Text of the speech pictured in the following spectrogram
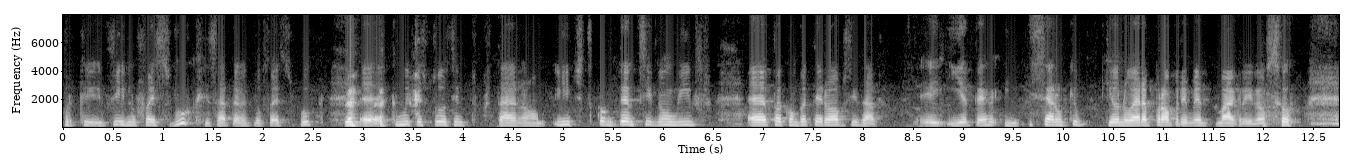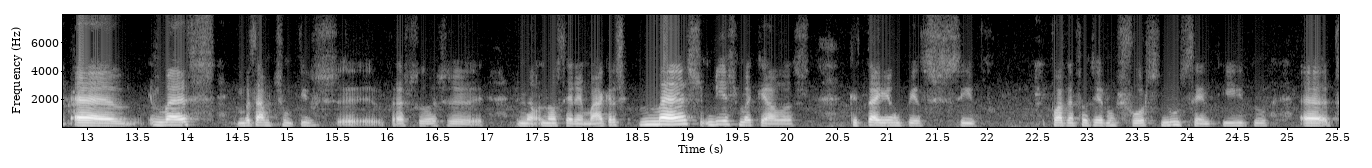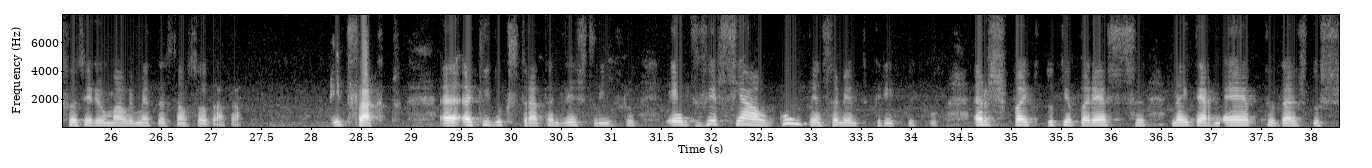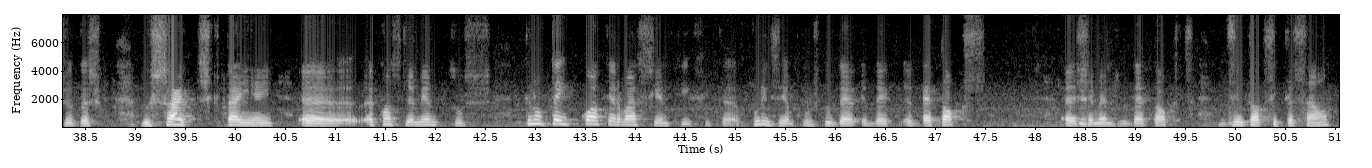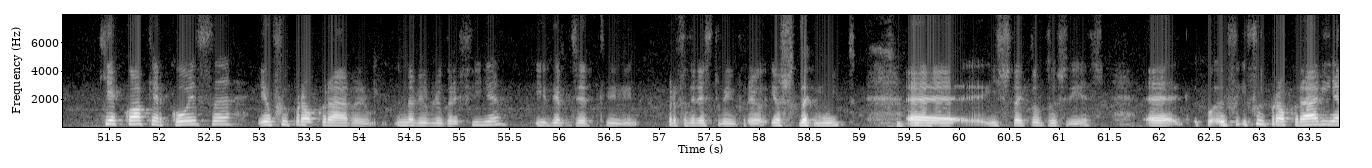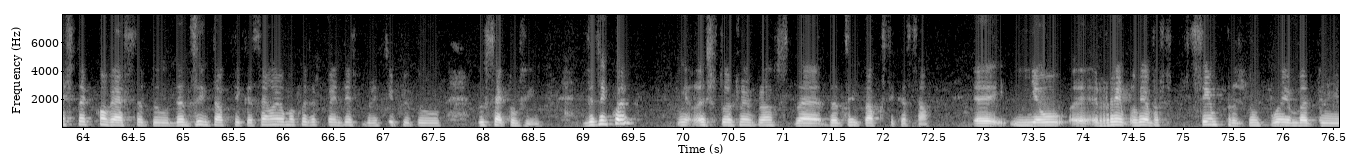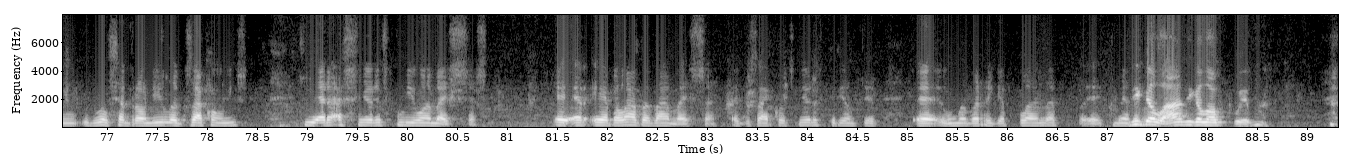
Porque vi no Facebook, exatamente no Facebook, que muitas pessoas interpretaram isto como tendo sido um livro para combater a obesidade. E, até disseram que eu, que eu não era propriamente magra e não sou. mas, mas há muitos motivos para as pessoas não, não serem magras, mas mesmo aquelas que têm um peso excessivo podem fazer um esforço no sentido de fazerem uma alimentação saudável. E, de facto, aqui do que se trata neste livro é de ver se há algum pensamento crítico a respeito do que aparece na internet, das, dos, das, dos sites que têm uh, aconselhamentos que não têm qualquer base científica. Por exemplo, os do de, de, detox, uh, chamemos de detox, desintoxicação, que é qualquer coisa. Eu fui procurar na bibliografia e devo dizer que para fazer este livro. Eu, eu estudei muito uh, e estudei todos os dias. Uh, fui procurar e esta conversa do, da desintoxicação é uma coisa que vem desde o princípio do, do século XX. De vez em quando as pessoas lembram-se da, da, desintoxicação. Uh, e eu uh, lembro sempre de um poema do, do Alexandre O'Neill a gozar com isto, que era As Senhoras Comiam Ameixas. É, é a balada da ameixa, a gozar com as senhoras que queriam ter é, uma barriga plana. É, diga lá, diga lá o poema.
